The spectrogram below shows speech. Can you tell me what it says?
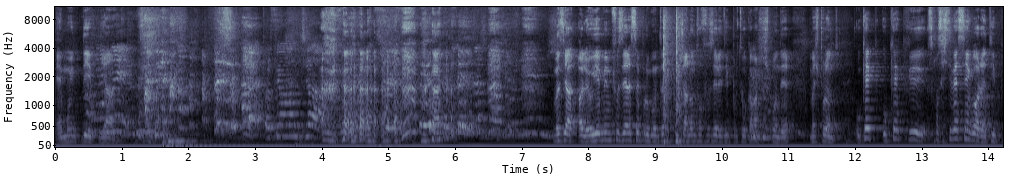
É muito deep, ya. Parecia um lanchado. Mas já, olha, eu ia mesmo fazer essa pergunta, porque já não estou a fazer a ti porque tu acabaste de responder, mas pronto, o que é que, o que, é que se vocês tivessem agora tipo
